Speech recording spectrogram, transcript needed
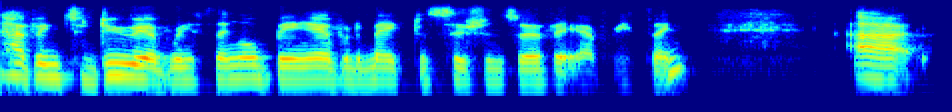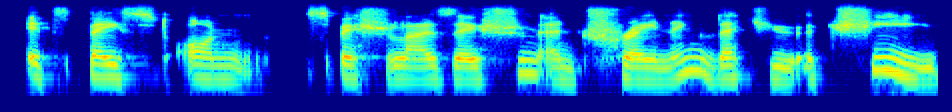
having to do everything or being able to make decisions over everything. Uh, it's based on specialization and training that you achieve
